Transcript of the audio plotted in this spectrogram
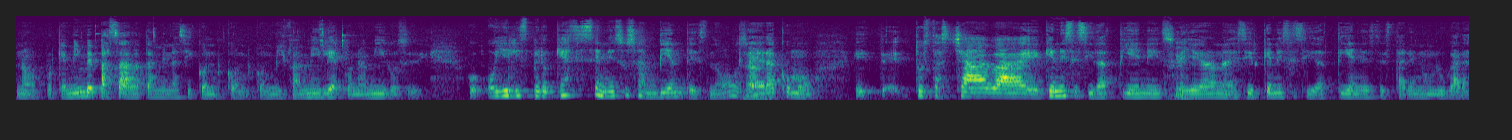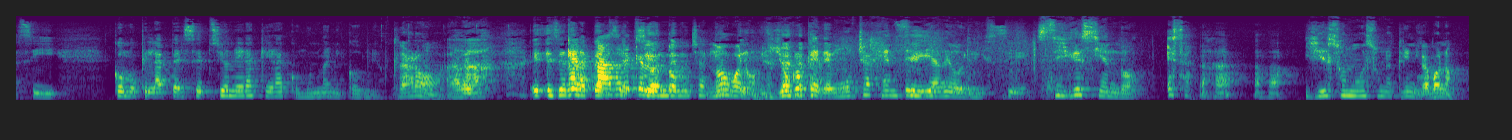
¿no? Porque a mí me pasaba también así con, con, con mi familia, con amigos oye Liz, pero ¿qué haces en esos ambientes, no? O sea, era como, eh, tú estás chava, eh, ¿qué necesidad tienes? Me llegaron a decir, ¿qué necesidad tienes de estar en un lugar así? Como que la percepción era que era como un manicomio. Claro, a ver. E-, esa era la percepción de mucha gente. No, bueno, yo creo que de mucha gente el día de hoy, Liz, sigue siendo esa. Ajá, ajá. Y eso no es una clínica. Bueno,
